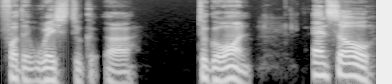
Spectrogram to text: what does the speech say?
for the race to uh to go on and so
